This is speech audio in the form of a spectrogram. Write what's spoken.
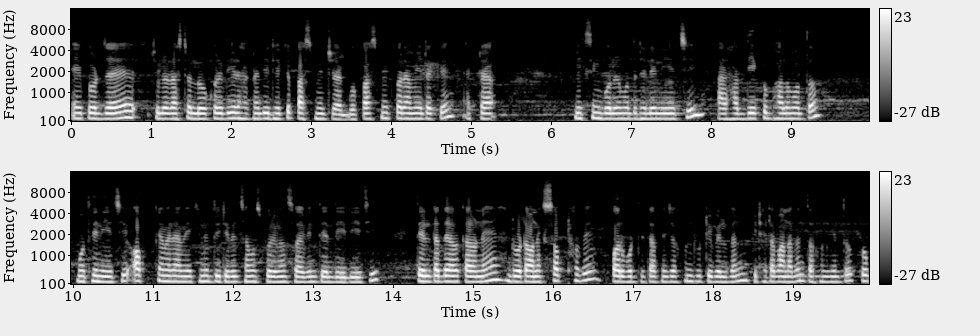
এই পর্যায়ে চুলার আঁচটা লো করে দিয়ে ঢাকনা দিয়ে ঢেকে পাঁচ মিনিট রাখব। পাঁচ মিনিট পরে আমি এটাকে একটা মিক্সিং বোলের মধ্যে ঢেলে নিয়েছি আর হাত দিয়ে খুব ভালো মতো মথে নিয়েছি। অফ ক্যামেরা আমি এখানে দুই টেবিল চামচ পরিমাণ সয়াবিন তেল দিয়ে দিয়েছি। তেলটা দেওয়ার কারণে ডোটা অনেক সফট হবে। পরবর্তীতে আপনি যখন রুটি বেলবেন, পিঠাটা বানাবেন, তখন কিন্তু খুব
